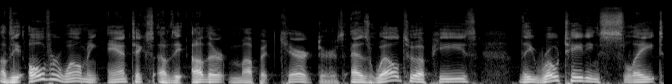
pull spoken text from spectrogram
of the overwhelming antics of the other Muppet characters, as well to appease the rotating slate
